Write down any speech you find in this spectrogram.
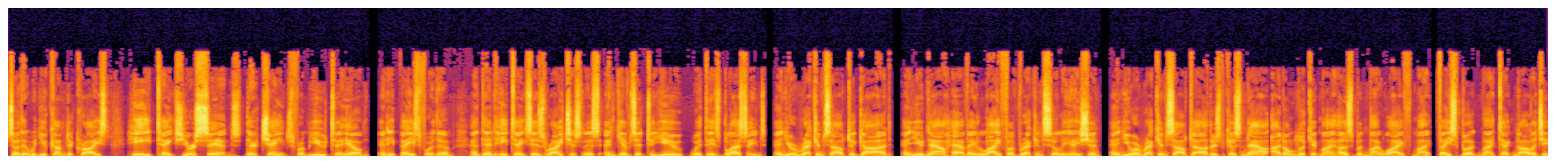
So that when you come to Christ, He takes your sins, they're changed from you to Him, and He pays for them. And then He takes His righteousness and gives it to you with His blessings, and you're reconciled to God, and you now have a life of reconciliation, and you are reconciled to others because now I don't look at my husband, my wife, my Facebook, my technology.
